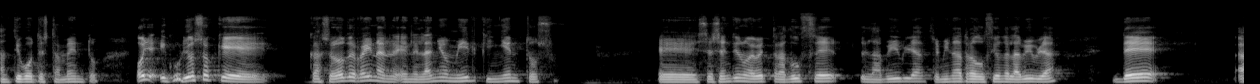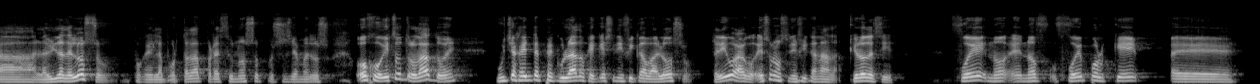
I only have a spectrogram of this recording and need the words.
Antiguo Testamento. Oye, y curioso que Castelló de Reina en, el año 1569 eh, traduce la Biblia, termina la traducción de la Biblia de la Biblia del oso, porque en la portada aparece un oso, pues eso se llama el oso. Ojo, y esto es otro dato, ¿eh? Mucha gente ha especulado que qué significaba el oso. Te digo algo, eso no significa nada. Quiero decir, fue, no, eh, no fue porque eh,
